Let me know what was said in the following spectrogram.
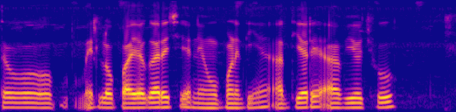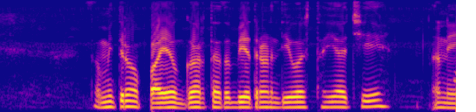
તો એટલો પાયો ગારે છે અને હું પણ ત્યાં અત્યારે આવ્યો છું. તો મિત્રો, પાયો ગારતા તો બે ત્રણ દિવસ થયા છે. અને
